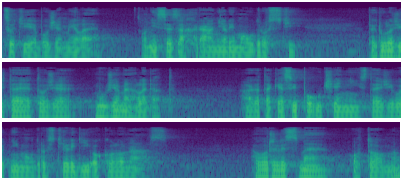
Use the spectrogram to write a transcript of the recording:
co ti je Bože milé. Oni se zachránili moudrostí. Tak důležité je to, že můžeme hledat. Hledat také si poučení z té životní moudrosti lidí okolo nás. Hovořili jsme o tom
